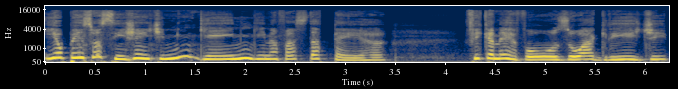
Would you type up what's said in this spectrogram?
E eu penso assim, gente, ninguém, ninguém na face da terra fica nervoso ou agride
